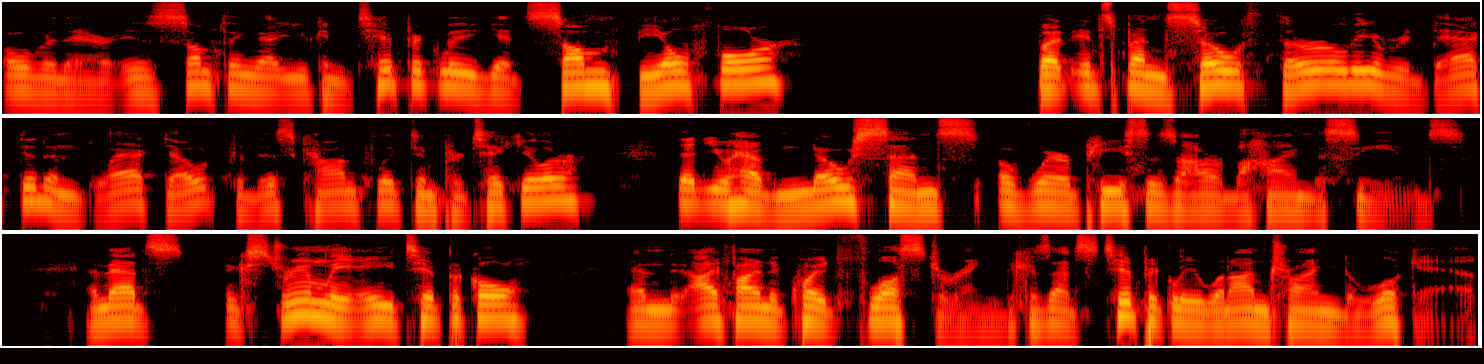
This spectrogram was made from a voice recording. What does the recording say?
over there is something that you can typically get some feel for, but it's been so thoroughly redacted and blacked out for this conflict in particular that you have no sense of where pieces are behind the scenes. And that's extremely atypical, and I find it quite flustering because that's typically what I'm trying to look at.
